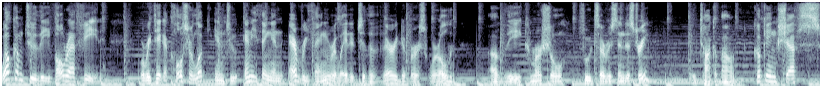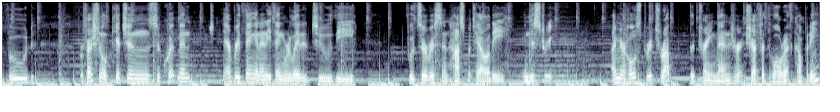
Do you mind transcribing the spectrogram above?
Welcome to the Vollrath Feed, where we take a closer look into anything and everything related to the very diverse world of the commercial food service industry. We talk about cooking, chefs, food, professional kitchens, equipment, everything and anything related to the food service and hospitality industry. I'm your host, Rich Rupp, the training manager and chef at the Vollrath Company.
